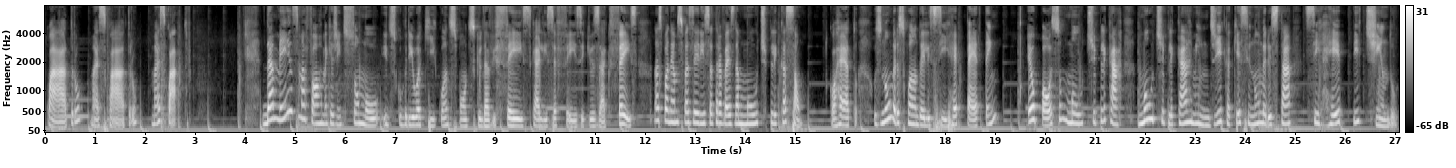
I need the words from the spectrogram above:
4 mais 4 mais 4. Da mesma forma que a gente somou e descobriu aqui quantos pontos que o Davi fez, que a Alicia fez e que o Isaac fez, nós podemos fazer isso através da multiplicação, correto? Os números, quando eles se repetem, eu posso multiplicar. Multiplicar me indica que esse número está se repetindo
